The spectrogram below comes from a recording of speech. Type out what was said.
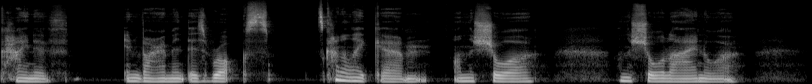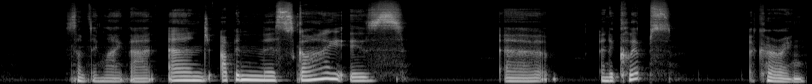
kind of environment. There's rocks. It's kind of like um, on the shore, on the shoreline, or something like that. And up in the sky is uh, an eclipse occurring.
